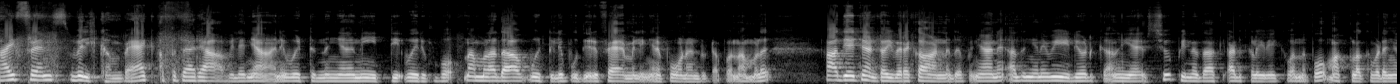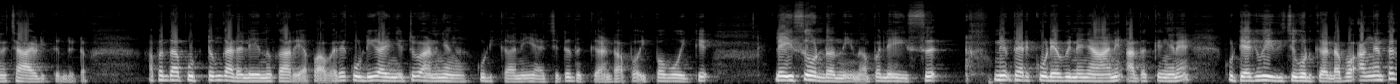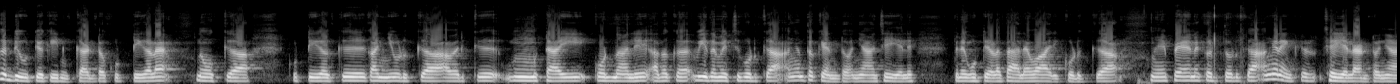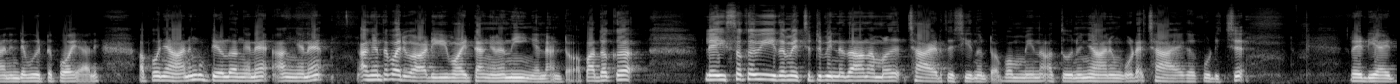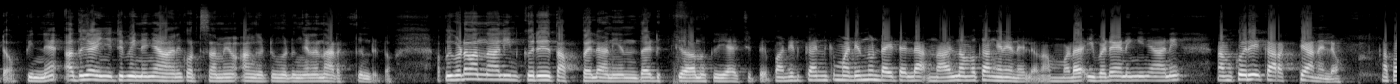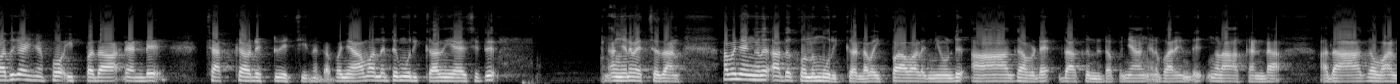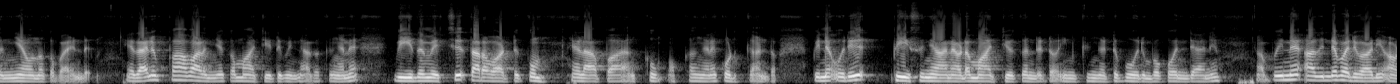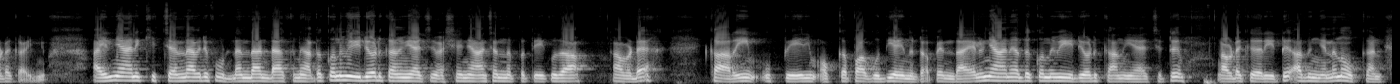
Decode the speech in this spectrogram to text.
Hi friends welcome back അപ്പോൾ ഇതാ രാവിലെ ഞാൻ വീട്ടിൽ നിന്ന് ഇങ്ങനെ നീറ്റ് വരുമ്പോൾ നമ്മളത് വീട്ടിൽ പുതിയൊരു ഫാമിലി ഇങ്ങനെ പോകണുണ്ട് കേട്ടോ അപ്പോൾ നമ്മൾ ആദ്യമായിട്ടാണ് കേട്ടോ ഇവരെ കാണുന്നത്. അപ്പോൾ ഞാൻ അതിങ്ങനെ വീഡിയോ എടുക്കാമെന്ന് വിചാരിച്ചു. പിന്നെ അതാ അടുക്കളയിലേക്ക് വന്നപ്പോൾ മക്കളൊക്കെ ഇവിടെ ഇങ്ങനെ ചായ കുടിക്കുന്നുണ്ട് കേട്ടോ അപ്പോൾ എന്താ പുട്ടും കടലേന്നൊക്കെ അറിയാം. അപ്പോൾ അവരെ കുടി കഴിഞ്ഞിട്ട് വേണം ഞങ്ങൾക്ക് കുടിക്കാൻ വിചാരിച്ചിട്ട് നിൽക്കുക കേട്ടോ അപ്പോൾ ഇപ്പോൾ പോയിട്ട് ലേസ് കൊണ്ടുവന്നിരുന്നു. അപ്പോൾ ലേസ് തിരക്കൂടിയ പിന്നെ ഞാൻ അതൊക്കെ ഇങ്ങനെ കുട്ടികൾക്ക് വീതിച്ച് കൊടുക്കുന്നുണ്ട് അപ്പോൾ അങ്ങനത്തെ ഡ്യൂട്ടിയൊക്കെ എനിക്കാണ് കേട്ടോ കുട്ടികളെ നോക്കുക കുട്ടികൾക്ക് കഞ്ഞി കൊടുക്കുക അവർക്ക് മിഠായി കൊടുന്നാൽ അതൊക്കെ വീതം വെച്ച് കൊടുക്കുക അങ്ങനത്തെ ഒക്കെ ഉണ്ടോ ഞാൻ ചെയ്യൽ പിന്നെ കുട്ടികളെ തല വാരി കൊടുക്കുക പേനൊക്കെ എടുത്ത് കൊടുക്കുക അങ്ങനെയൊക്കെ ചെയ്യലാണ് കേട്ടോ ഞാൻ എന്റെ വീട്ടിൽ പോയാൽ അപ്പോൾ ഞാനും കുട്ടികളും അങ്ങനെ അങ്ങനെ അങ്ങനത്തെ പരിപാടിയുമായിട്ട് അങ്ങനെ നീങ്ങലാണ് കേട്ടോ അപ്പോൾ അതൊക്കെ ലേസൊക്കെ വീതം വെച്ചിട്ട് പിന്നെ ഇതാ നമ്മൾ ചായ എടുത്ത് വെച്ചിരുന്നു കേട്ടോ അപ്പം അമ്മയും അത്തൂനും ഞാനും കൂടെ ചായയൊക്കെ കുടിച്ച് റെഡി ആയിട്ടോ. പിന്നെ അത് കഴിഞ്ഞിട്ട് പിന്നെ ഞാൻ കുറച്ച് സമയം അങ്ങോട്ടും ഇങ്ങോട്ടും ഇങ്ങനെ നടക്കുന്നുണ്ട് കേട്ടോ അപ്പോൾ ഇവിടെ വന്നാൽ എനിക്കൊരു തപ്പലാണ് എന്താ എടുക്കുക എന്നൊക്കെ വിചാരിച്ചിട്ട്. പണിയെടുക്കാൻ എനിക്ക് മടിയൊന്നും ഉണ്ടായിട്ടല്ല. എന്നാലും നമുക്ക് അങ്ങനെയാണല്ലോ. നമ്മുടെ ഇവിടെ ആണെങ്കിൽ ഞാൻ നമുക്കൊരു കറക്റ്റ് ആണല്ലോ. അപ്പോൾ അത് കഴിഞ്ഞപ്പോൾ ഇപ്പതാ രണ്ട് ചക്ക അവിടെ ഇട്ട് വെച്ചിരുന്നുണ്ട് അപ്പോൾ ഞാൻ വന്നിട്ട് മുറിക്കാമെന്ന് വിചാരിച്ചിട്ട് അങ്ങനെ വെച്ചതാണ്. അപ്പോൾ ഞങ്ങൾ അതൊക്കെ ഒന്ന് മുറിക്കണ്ട. ഇപ്പം ആ വളഞ്ഞുകൊണ്ട് ആകെ അവിടെ ഇതാക്കുന്നുണ്ട്. അപ്പോൾ ഞാൻ അങ്ങനെ പറയുന്നുണ്ട് നിങ്ങളാക്കണ്ട അതാകെ വളഞ്ഞാവുന്നൊക്കെ പറയുന്നുണ്ട് ഏതായാലും ഇപ്പം ആ വളഞ്ഞൊക്കെ മാറ്റിയിട്ട് പിന്നെ അതൊക്കെ ഇങ്ങനെ വീതം വെച്ച് തറവാട്ടുക്കും എളാപ്പാക്കും ഒക്കെ ഇങ്ങനെ കൊടുക്കാണ്ടോ. പിന്നെ ഒരു പീസ് ഞാൻ അവിടെ മാറ്റി വെക്കുന്നുണ്ട് കേട്ടോ. എനിക്ക് ഇങ്ങോട്ട് പോരുമ്പോൾ കൊണ്ടാൻ അപ്പോൾ പിന്നെ അതിന്റെ പരിപാടിയും അവിടെ കഴിഞ്ഞു. അതിൽ ഞാൻ കിച്ചണിൽ അവർ ഫുഡ് എന്താ ഉണ്ടാക്കുന്നത് അതൊക്കെ ഒന്ന് വീഡിയോ എടുക്കാമെന്ന് വിചാരിച്ചു. പക്ഷേ ഞാൻ ചെന്നപ്പോഴത്തേക്കുതാ അവിടെ കറിയും ഉപ്പേരിയും ഒക്കെ പകുതിയായിരുന്നു കേട്ടോ അപ്പോൾ എന്തായാലും ഞാൻ അതൊക്കെ ഒന്ന് വീഡിയോ എടുക്കാമെന്ന് വിചാരിച്ചിട്ട് അവിടെ കയറിയിട്ട് അതിങ്ങനെ നോക്കുകയാണ്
